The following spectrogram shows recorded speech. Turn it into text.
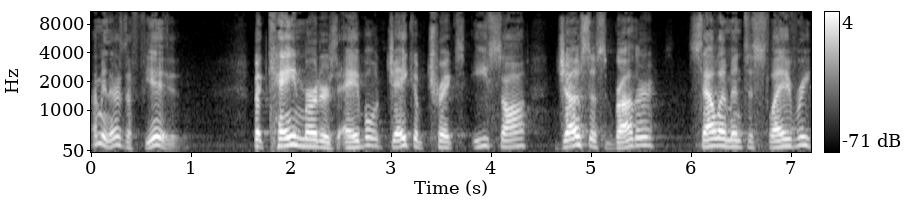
I mean, there's a few. But Cain murders Abel. Jacob tricks Esau. Joseph's brother sell him into slavery.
